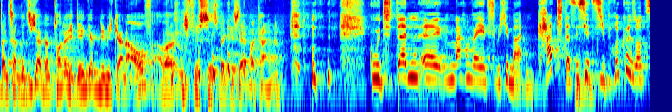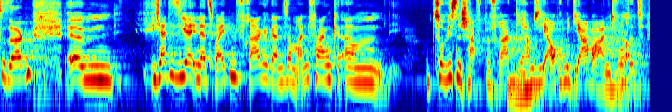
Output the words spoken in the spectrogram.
wenn es dann sicher eine tolle Idee gibt, nehme ich gerne auf, aber ich wüsste es wirklich selber keine. Gut, dann äh, machen wir jetzt hier mal einen Cut. Das ist jetzt die Brücke sozusagen. Ähm, ich hatte Sie ja in der zweiten Frage ganz am Anfang ähm, zur Wissenschaft befragt. Mhm. Die haben Sie auch mit Ja beantwortet. Ja.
